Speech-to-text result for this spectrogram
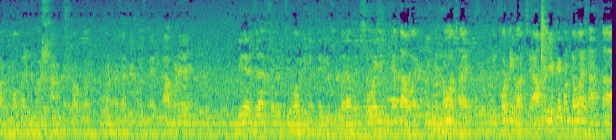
મારો મોબાઈલ નંબર અઠાણું ચોપન ઓગણપચાસ પિસ્તાલીસ આપણે બે હજાર ચૌદથી ઓર્ગેનિક કરી છે બરાબર? કોઈ એમ કહેતા હોય કે ન થાય. એ ખોટી વાત છે. આપણે એકે પણ દવા છાંટતા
